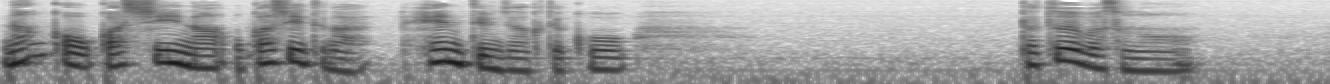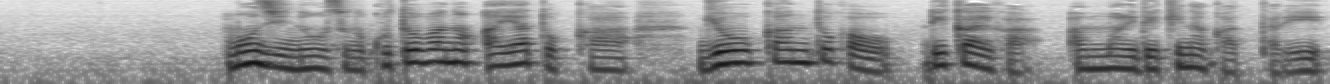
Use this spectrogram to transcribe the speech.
なんかおかしいなおかしいっていうのは変っていうんじゃなくてこう例えばその文字のその言葉のあやとか行間とかを理解があんまりできなかったり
